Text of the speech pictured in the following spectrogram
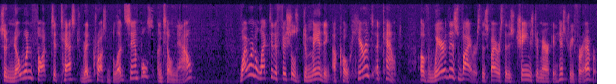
So no one thought to test Red Cross blood samples until now? Why weren't elected officials demanding a coherent account of where this virus, this virus that has changed American history forever,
